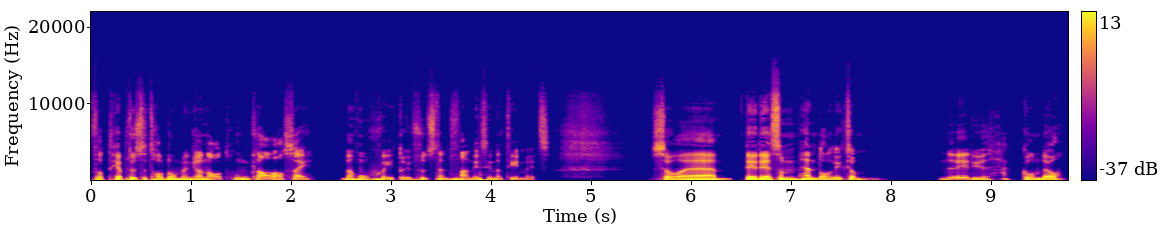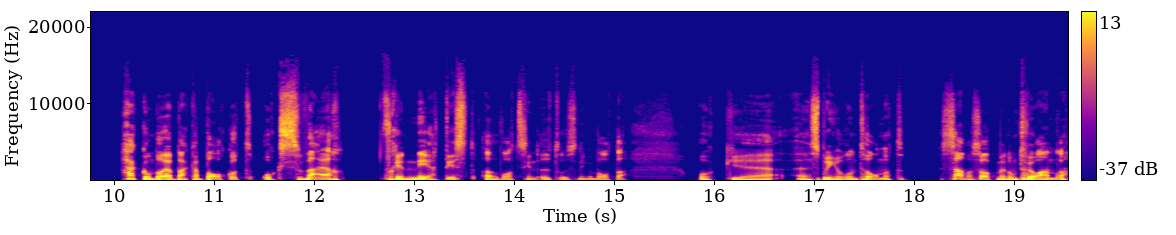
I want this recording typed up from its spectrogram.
För att helt plötsligt har de en granat. Hon klarar sig. Men hon skiter ju fullständigt fan i sina teammates. Så eh, det är det som händer liksom. Nu är det ju hackern då. Hackern börjar backa bakåt och svär frenetiskt över att sin utrustning är borta. Och eh, springer runt hörnet. Samma sak med de två andra.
